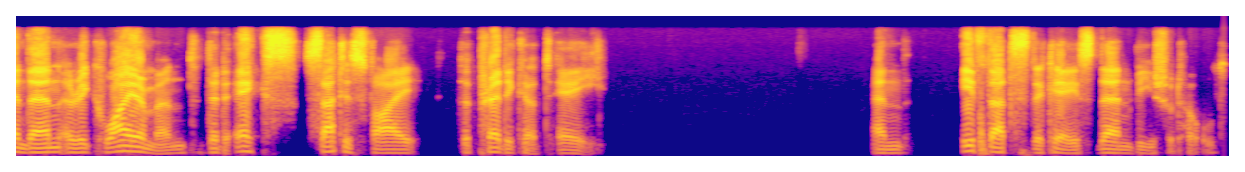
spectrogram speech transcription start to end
and then a requirement that X satisfy the predicate A. And if that's the case, then B should hold.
